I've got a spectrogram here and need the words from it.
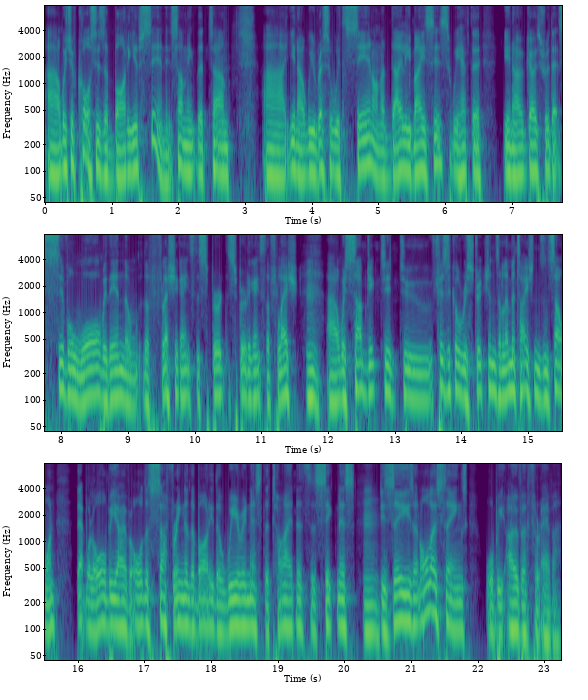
uh, which of course is a body of sin. It's something that, um, uh, you know, we wrestle with sin on a daily basis. We have to, you know, go through that civil war within the, the flesh against the spirit, the spirit against the flesh. Uh, we're subjected to physical restrictions and limitations and so on. That will all be over. All the suffering of the body, the weariness, the tiredness, the sickness, disease, and all those things will be over forever.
